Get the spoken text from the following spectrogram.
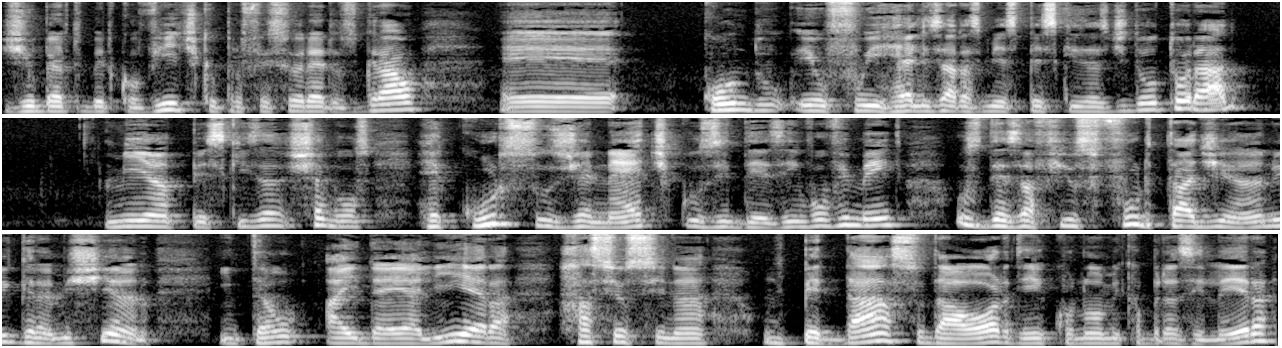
Gilberto Bercovitch, que o professor Eros Grau. É, quando eu fui realizar as minhas pesquisas de doutorado, minha pesquisa chamou-se Recursos Genéticos e Desenvolvimento, os desafios Furtadiano e Gramsciano. Então, a ideia ali era raciocinar um pedaço da ordem econômica brasileira,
